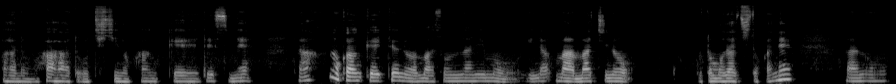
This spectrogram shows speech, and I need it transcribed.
あの、母と父の関係ですね。母の関係っていうのは、まあ、そんなにもういな、まあ、町のお友達とかね、あの、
